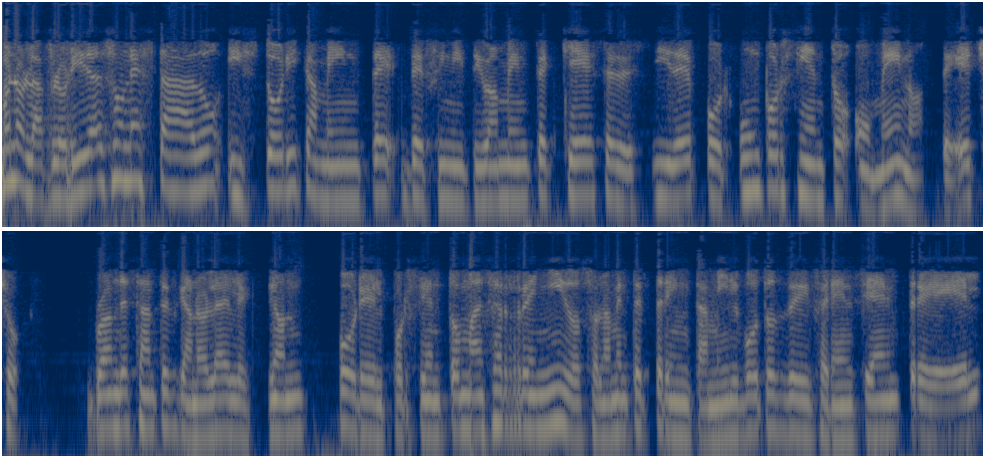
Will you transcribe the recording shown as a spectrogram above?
Bueno, la Florida es un estado históricamente, definitivamente, que se decide por un por ciento o menos. De hecho, Ron DeSantis ganó la elección por el por ciento más reñido, solamente 30 mil votos de diferencia entre él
